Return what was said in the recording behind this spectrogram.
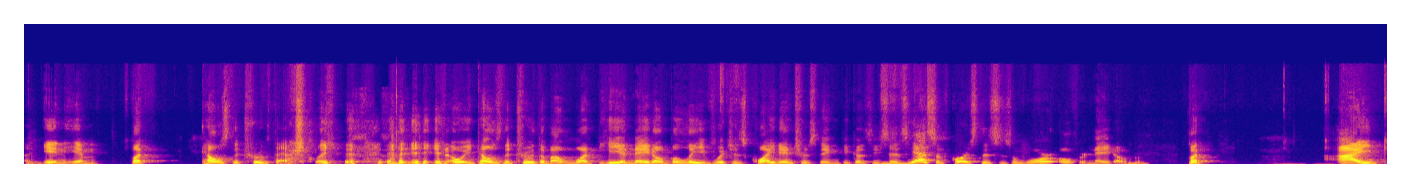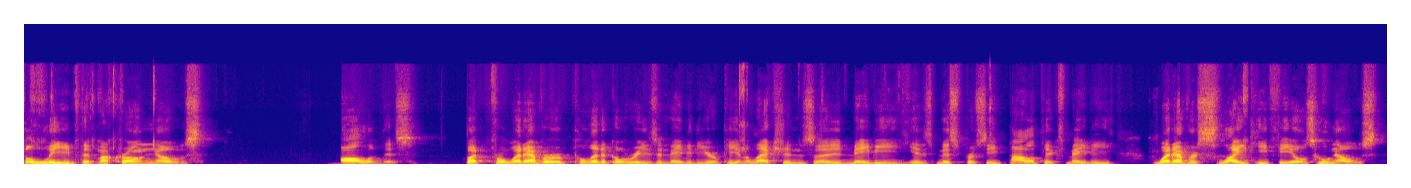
uh, hmm. in him, but tells the truth actually. Hmm. You know he tells the truth about what he and nato believe which is quite interesting because he says hmm. yes of course this is a war over nato. But i believe that macron knows all of this but for whatever political reason maybe the european elections uh, maybe his misperceived politics maybe whatever slight he feels. Who knows?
